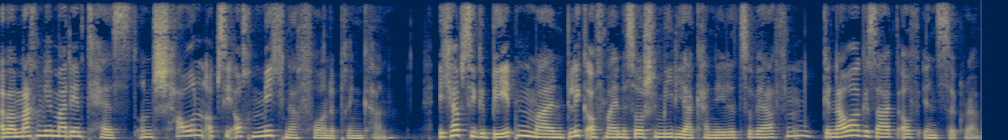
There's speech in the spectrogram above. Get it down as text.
Aber machen wir mal den Test und schauen, ob sie auch mich nach vorne bringen kann. Ich habe sie gebeten, mal einen Blick auf meine Social-Media-Kanäle zu werfen, genauer gesagt auf Instagram.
